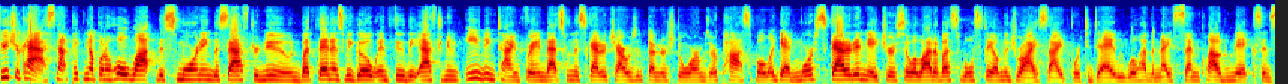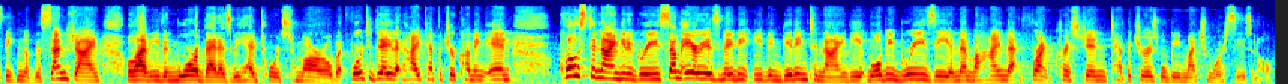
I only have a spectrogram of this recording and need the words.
Futurecast not picking up on a whole lot this morning, this afternoon, but then as we go in through the afternoon evening time frame, that's when the scattered showers and thunderstorms are possible. Again, more scattered in nature, so a lot of us will stay on the dry side for today. We will have a nice sun cloud mix, and speaking of the sunshine, we'll have even more of that as we head towards tomorrow. But for today, that high temperature coming in close to 90 degrees. Some areas maybe even getting to 90. It will be breezy, and then behind that front, Christian temperatures will be much more seasonal.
